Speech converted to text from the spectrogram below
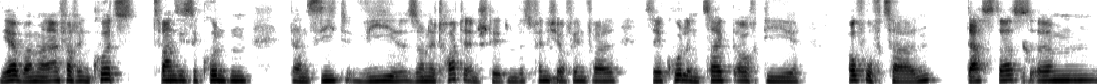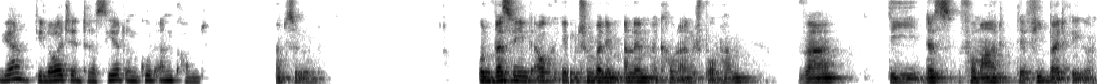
ja, weil man einfach in kurz 20 Sekunden dann sieht, wie so eine Torte entsteht. Und das finde ich auf jeden Fall sehr cool und zeigt auch die Aufrufzahlen, dass das. Ähm, ja die Leute interessiert und gut ankommt. Absolut. Und was wir eben auch eben schon bei dem anderen Account angesprochen haben, war die, das Format der Feedbeiträge.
